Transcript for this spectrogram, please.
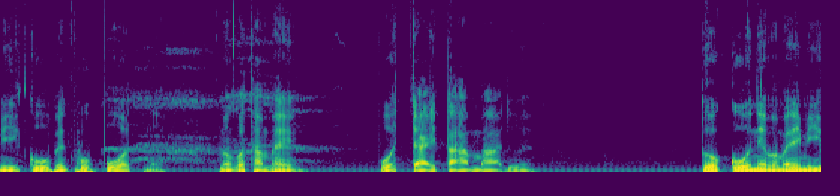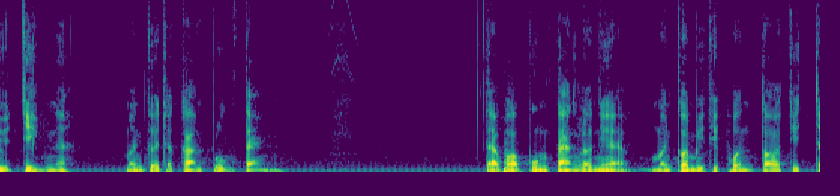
มีกูเป็นผู้ปวดนะ มันก็ทำให้ปวดใจตามมาด้วย ตัวกูเนี่ยมันไม่ได้มีอยู่จริงนะ มันเกิดจากการปรุงแต่ง แต่พอปรุงแต่งแล้วเนี่ย มันก็มีทธิพลต่อจิตใจ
